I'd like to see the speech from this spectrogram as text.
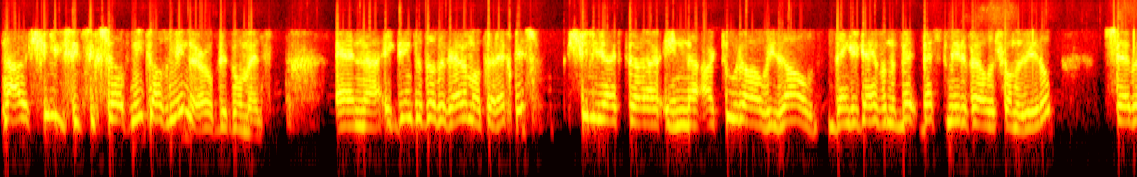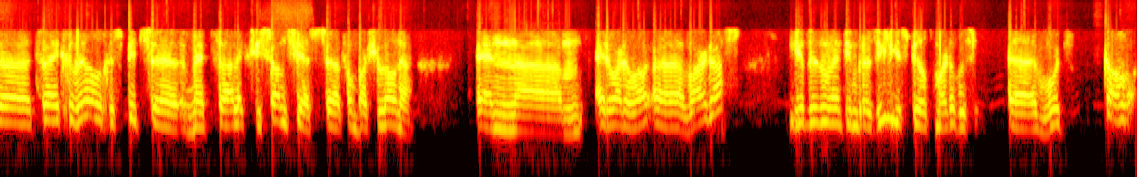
Nou, Chili ziet zichzelf niet als minder op dit moment. En uh, ik denk dat dat ook helemaal terecht is. Chili heeft uh, in Arturo Vidal, denk ik, een van de be beste middenvelders van de wereld. Ze hebben twee geweldige spitsen met Alexis Sanchez uh, van Barcelona en uh, Eduardo uh, Vargas, die op dit moment in Brazilië speelt. Maar dat is, uh, wordt, kan,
